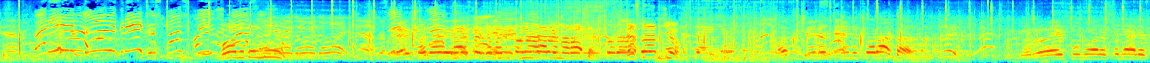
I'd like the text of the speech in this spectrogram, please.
Varyk, stovi greičius paskui. Gerai, šaunuoliai. Dar vieną ratą. Be stabdžių. Paskutinis finišo ratas. Gerai, šaunuolės panelės,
